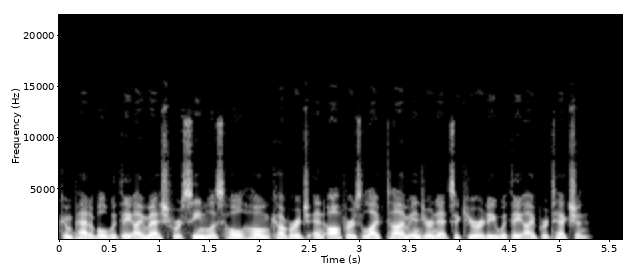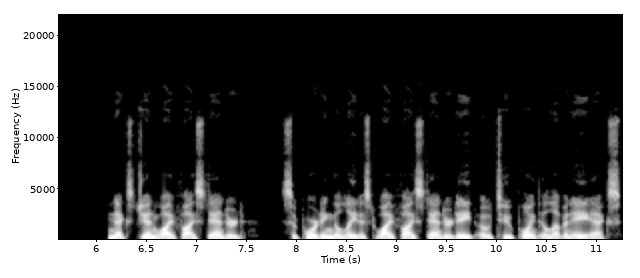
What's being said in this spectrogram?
compatible with AI Mesh for seamless whole home coverage and offers lifetime internet security with AI protection. Next Gen Wi-Fi standard, supporting the latest Wi-Fi standard 802.11ax,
